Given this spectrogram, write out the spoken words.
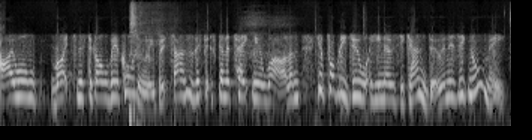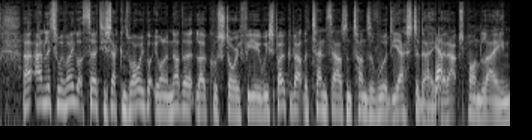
I will write to Mr. Golby accordingly, but it sounds as if it's going to take me a while, and he'll probably do what he knows he can do, and is ignore me. Uh, and listen, we've only got 30 seconds. While we've got you on another local story for you, we spoke about the 10,000 tonnes of wood yesterday at Apps Pond Lane.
